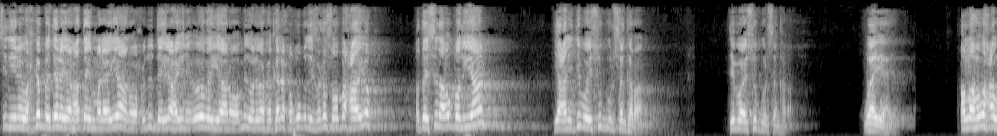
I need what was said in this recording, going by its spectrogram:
Sidii inay wax ka beddelayaan hadday maleeyaan oo xuduudda ilaahay inay oogayaan oo mid waliba ka kale xuquuqdiisa ka soo baxaayo hadday sidaa u badiyaan yacni dib way isu guursan karaan. Dib way isu guursan karaan. Waayahay allah waxau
